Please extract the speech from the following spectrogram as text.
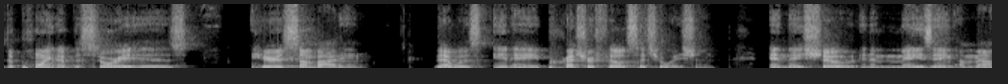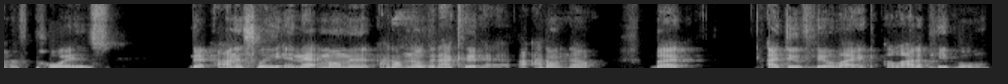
the point of the story is here's somebody that was in a pressure filled situation and they showed an amazing amount of poise that honestly in that moment i don't know that i could have I, I, don't know but i do feel like a lot of people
